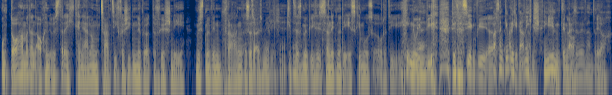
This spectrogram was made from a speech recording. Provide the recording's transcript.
Und da haben wir dann auch in Österreich, keine Ahnung, 20 verschiedene Wörter für Schnee. Müsste man wen fragen. Also also alles Mögliche. gibt es ja. das möglich? Es sind nicht nur die Eskimos oder die Inuit, Ja. die, die das irgendwie. äh, Was angeblich gar nicht haben. stimmt. Eben, genau. Also wir werden das Ja. auch.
